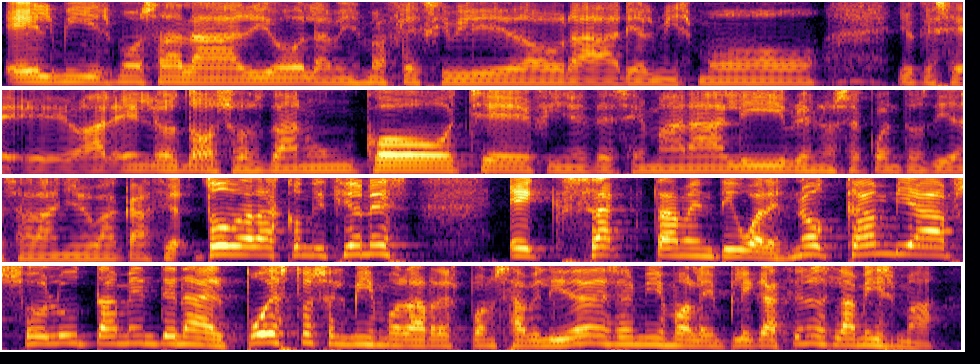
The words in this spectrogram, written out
El mismo salario, la misma flexibilidad horaria, el mismo, yo qué sé, eh, en los dos os dan un coche, fines de semana libre, no sé cuántos días al año de vacaciones, todas las condiciones exactamente iguales. No cambia absolutamente nada. El puesto es el mismo, la responsabilidad es el mismo, la implicación es la misma.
